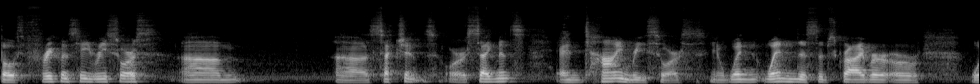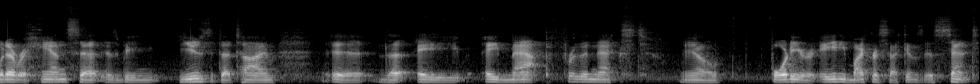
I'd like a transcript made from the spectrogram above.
both frequency resource um, uh, sections or segments and time resource. You know, when when the subscriber or whatever handset is being used at that time uh, the, a, a map for the next, you know, 40 or 80 microseconds is sent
